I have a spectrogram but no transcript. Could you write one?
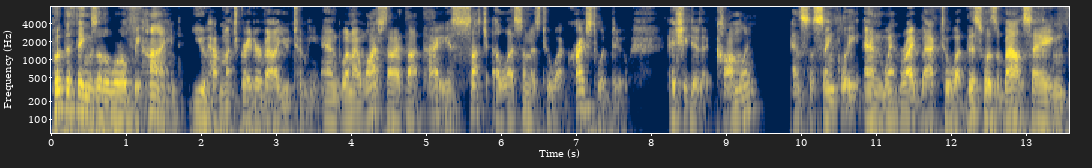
put the things of the world behind you have much greater value to me and when i watched that i thought that is such a lesson as to what christ would do and she did it calmly and succinctly and went right back to what this was about saying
